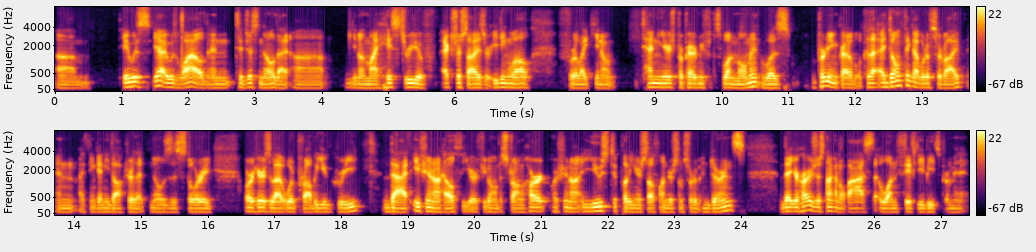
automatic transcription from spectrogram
um, it was, yeah, it was wild. And to just know that, uh, you know, my history of exercise or eating well for like, you know, 10 years prepared me for this one moment was pretty incredible because I, I, don't think I would have survived. And I think any doctor that knows this story or hears about would probably agree that if you're not healthy or if you don't have a strong heart or if you're not used to putting yourself under some sort of endurance, that your heart is just not going to last at 150 beats per minute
